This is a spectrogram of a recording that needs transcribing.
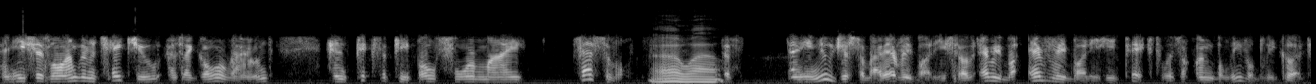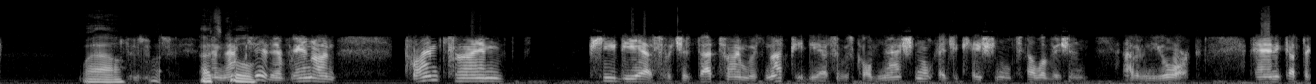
And he says, Well, I'm going to take you as I go around and pick the people for my festival. Oh wow! And he knew just about everybody, so everybody everybody he picked was unbelievably good. Wow, that's and that cool. was it. It ran on prime time PBS, which at that time was not PBS, it was called National Educational Television out of New York. And it got the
